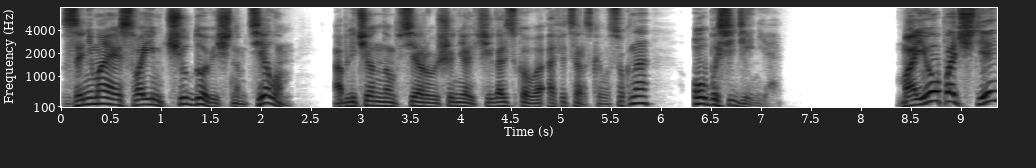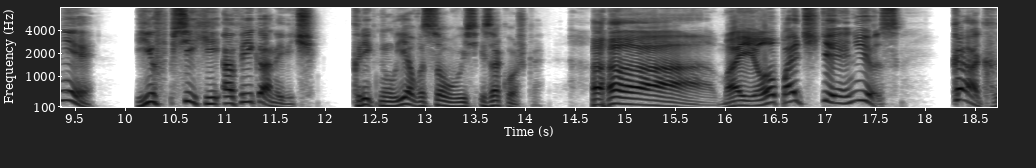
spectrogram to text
занимая своим чудовищным телом, облеченным в серую шинель щегольского офицерского сукна, оба сиденья. «Мое почтение, Евпсихий Африканович!» — крикнул я, высовываясь из окошка. «Ха-ха! Мое почтение-с! Как,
